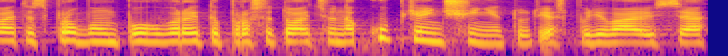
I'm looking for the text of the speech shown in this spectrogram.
Давайте спробуємо поговорити про ситуацію на Куп'янщині. Тут я сподіваюся,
